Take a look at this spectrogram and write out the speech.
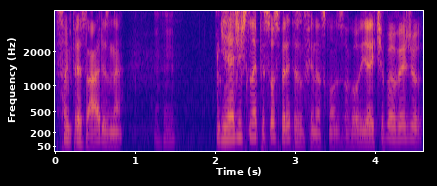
são empresários, né? E aí a gente não é pessoas pretas, no fim das contas, sacou? E aí, tipo, eu vejo.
